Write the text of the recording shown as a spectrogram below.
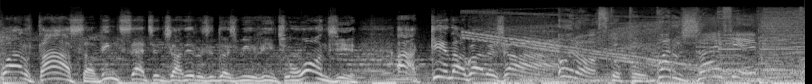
Quartaça, 27 de janeiro de 2021. Onde? Aqui na Guarujá. Horóscopo Guarujá FM.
